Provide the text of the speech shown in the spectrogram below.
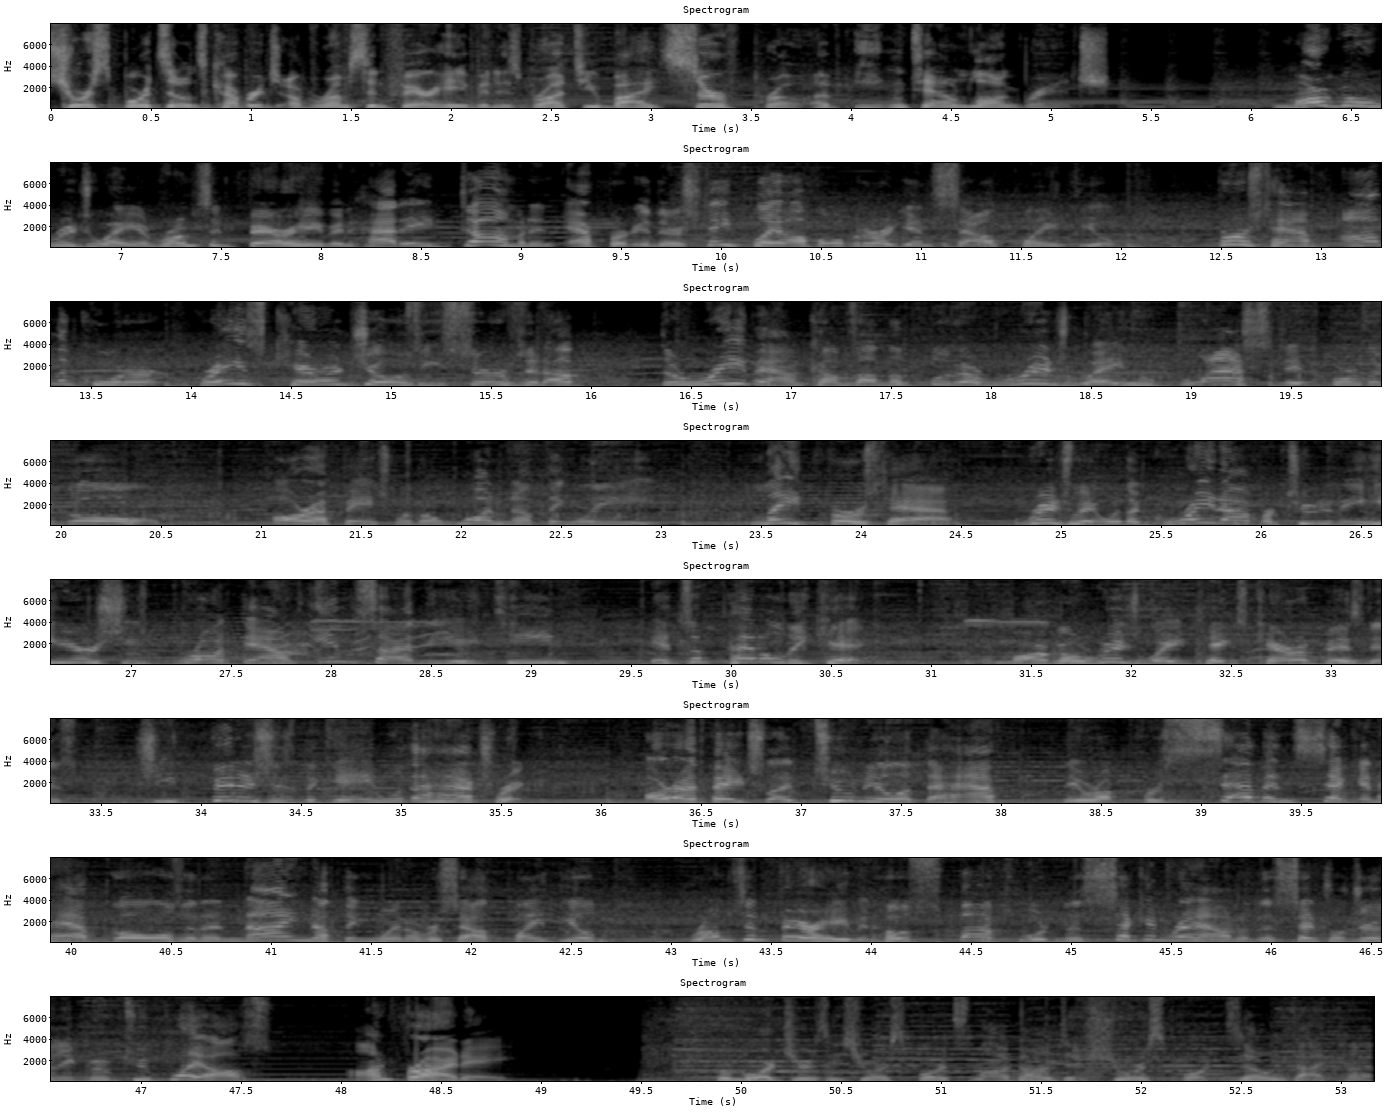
Shore Sports Zone's coverage of Rumson Fair Haven is brought to you by Servpro of Eatontown Long Branch. Margot Ridgeway and Rumson Fair Haven had a dominant effort in their state playoff opener against South Plainfield. First half on the corner, Grace Kara Josie serves it up. The rebound comes on the foot of Ridgeway, who blasts it for the goal. RFH with a 1 0 lead. Late first half, Ridgeway with a great opportunity here. She's brought down inside the 18. It's a penalty kick. And Margot Ridgeway takes care of business. She finishes the game with a hat trick. RFH led 2 0 at the half. They were up for seven second half goals and a 9 0 win over South Plainfield. Rumson Fair Haven hosts Spotswood in the second round of the Central Jersey Group 2 playoffs on Friday. For more Jersey Shore sports, log on to shoresportszone.com.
